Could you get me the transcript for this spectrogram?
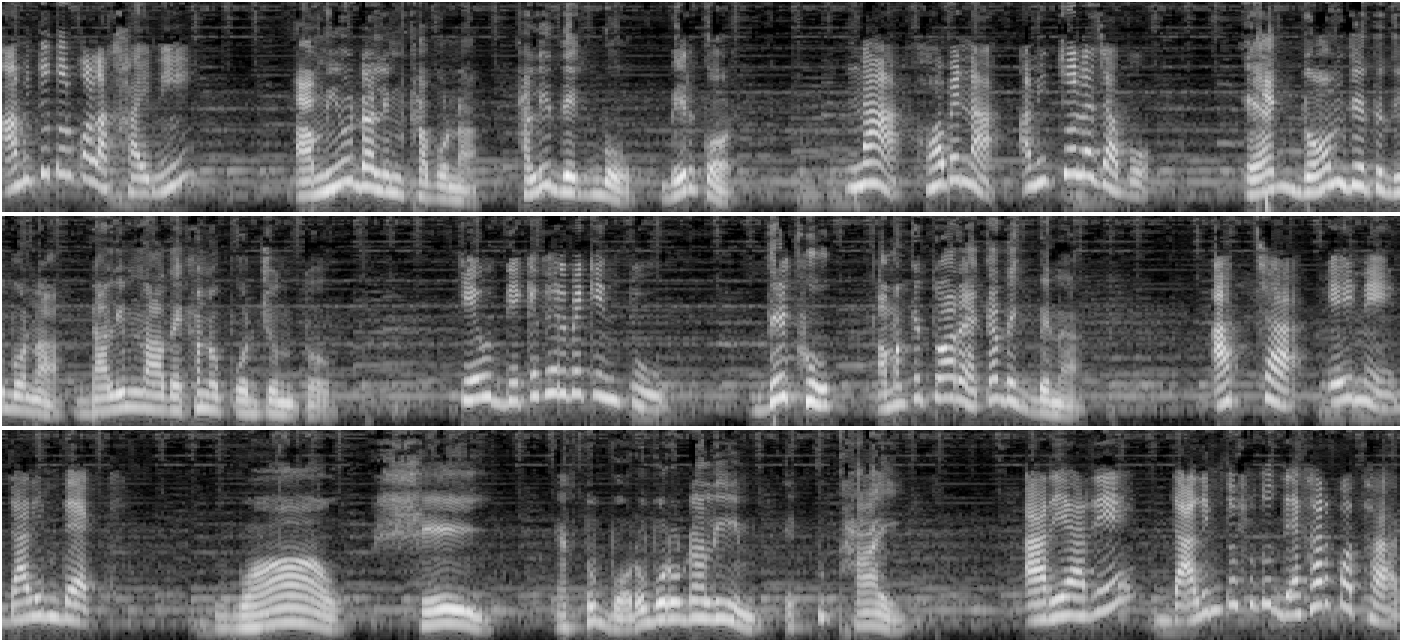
আমি তো তোর কলা খাইনি। আমিও ডালিম খাব না খালি দেখব বের কর। না হবে না আমি চলে যাব। একদম যেতে দিব না ডালিম না দেখানো পর্যন্ত। কেউ দেখে ফেলবে কিন্তু। দেখুক আমাকে তো আর একা দেখবে না। আচ্ছা এই নে ডালিম দেখ। ওয়াও সেই এত বড় বড় ডালিম একটু খাই। আরে আরে ডালিম তো শুধু দেখার কথা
